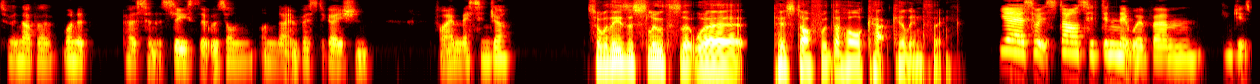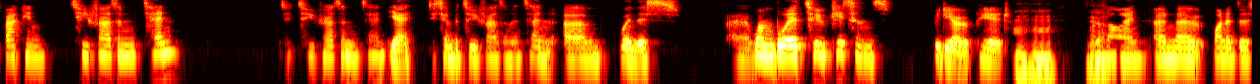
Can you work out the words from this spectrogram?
to another one a person at Sleuth that was on on that investigation via messenger. So were these the sleuths that were pissed off with the whole cat killing thing? Yeah, so it started, didn't it, with um, I think it's back in 2010. Was it 2010? Yeah, December 2010. Um, when this uh, one boy had two kittens video appeared. Mm-hmm. Yeah. online, and uh, one of the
